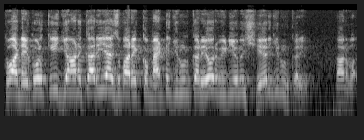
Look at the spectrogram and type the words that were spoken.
ਤੁਹਾਡੇ ਕੋਲ ਕੀ ਜਾਣਕਾਰੀ ਹੈ? ਇਸ ਬਾਰੇ ਕਮੈਂਟ ਜ਼ਰੂਰ ਕਰਿਓ ਔਰ ਵੀਡੀਓ ਨੂੰ ਸ਼ੇਅਰ ਜ਼ਰੂਰ ਕਰਿਓ। ਧੰਨਵਾਦ।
